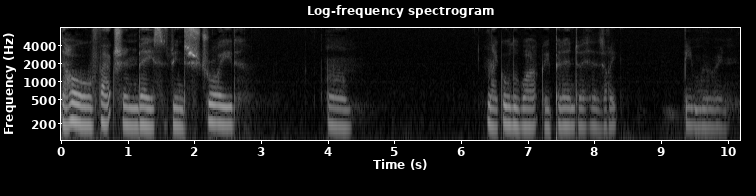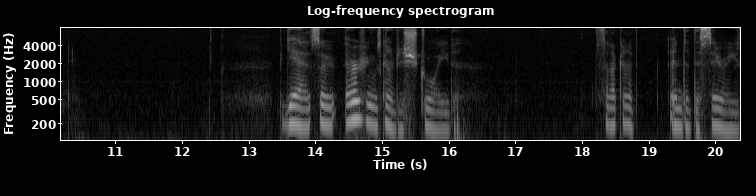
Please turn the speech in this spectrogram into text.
the whole faction base has been destroyed. Um, like all the work we put into it has like been ruined. But yeah, so everything was kind of destroyed. So that kind of ended the series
